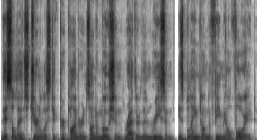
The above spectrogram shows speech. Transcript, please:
This alleged journalistic preponderance on emotion rather than reason is blamed on the female void.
